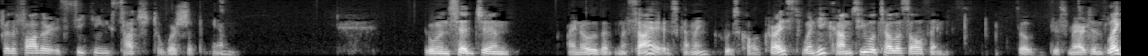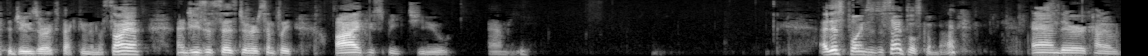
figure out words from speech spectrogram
for the father is seeking such to worship him. The woman said to him i know that messiah is coming who is called christ when he comes he will tell us all things so the Samaritans, like the Jews, are expecting the Messiah. And Jesus says to her simply, I who speak to you am he. At this point, his disciples come back, and they're kind of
